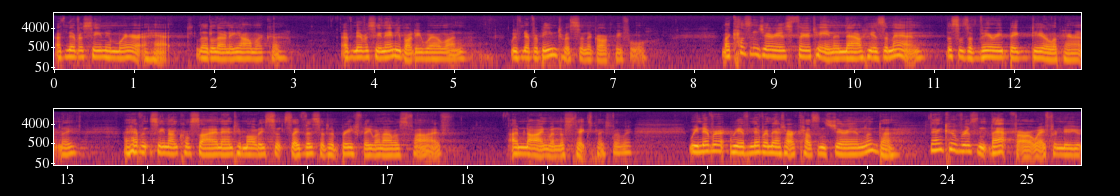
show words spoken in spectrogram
I've never seen him wear a hat, let alone a yarmulke. I've never seen anybody wear one. We've never been to a synagogue before. My cousin Jerry is 13 and now he is a man. This is a very big deal, apparently. I haven't seen Uncle Si and Auntie Molly since they visited briefly when I was five. I'm nine when this takes place, by the way. We, never, we have never met our cousins Jerry and Linda. Vancouver isn't that far away from New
